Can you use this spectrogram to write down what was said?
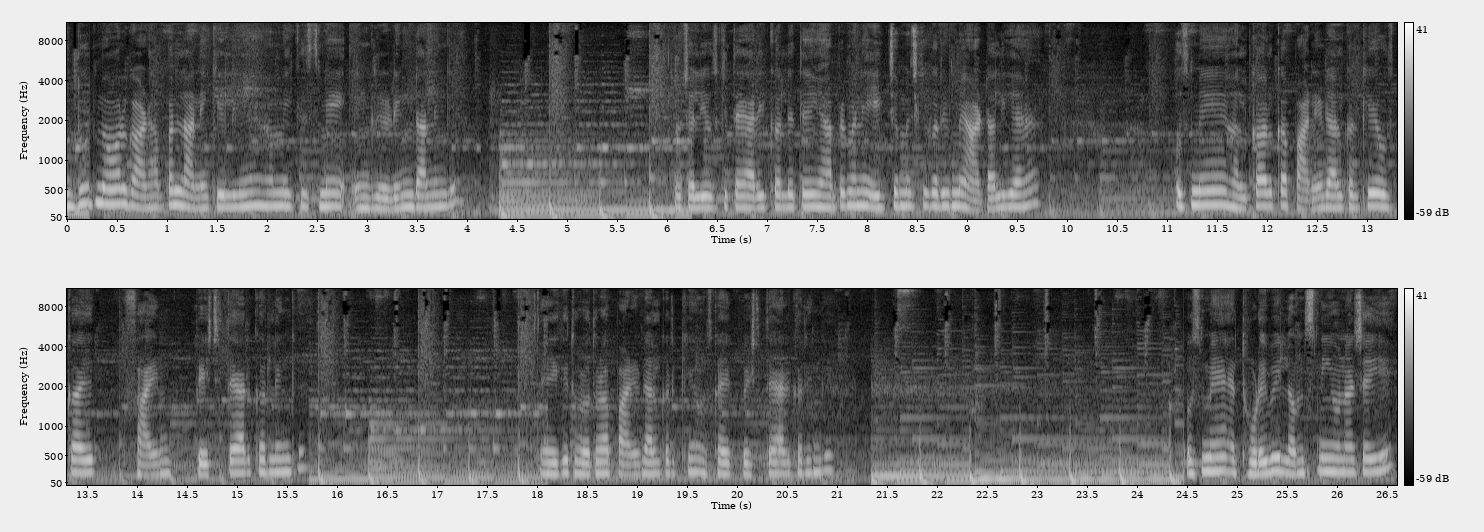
दूध में और गाढ़ापन लाने के लिए हम एक इसमें इंग्रेडिएंट डालेंगे। तो चलिए उसकी तैयारी कर लेते हैं। यहाँ पे मैंने एक चम्मच के करीब में आटा लिया है। उसमें हल्का हल्का पानी डाल करके उसका एक फाइन पेस्ट तैयार कर लेंगे। देखिए थोड़ा थोड़ा पानी डाल करके उसका एक पेस्ट तैयार करेंगे। उसमें थोड़े भी लम्स नहीं होना चाहिए।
